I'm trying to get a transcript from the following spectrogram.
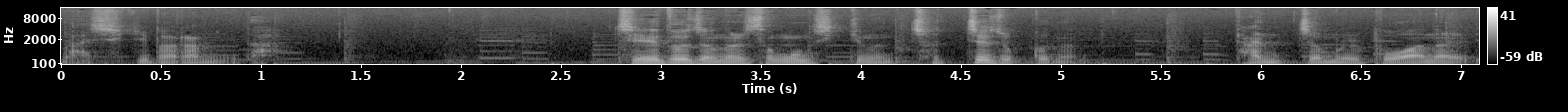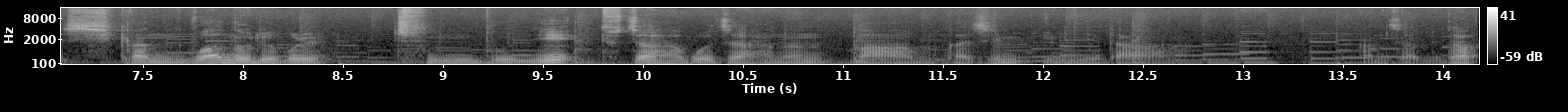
마시기 바랍니다. 재도전을 성공시키는 첫째 조건은 단점을 보완할 시간과 노력을 충분히 투자하고자 하는 마음가짐입니다. 감사합니다.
